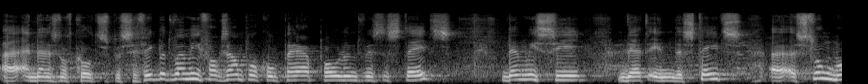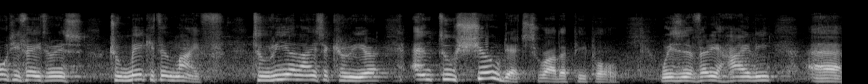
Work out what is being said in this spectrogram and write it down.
uh, and then it's not culture specific, but when we, for example, compare Poland with the States, then we see that in the States uh, a strong motivator is to make it in life to realize a career and to show that to other people, which is a very highly uh,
